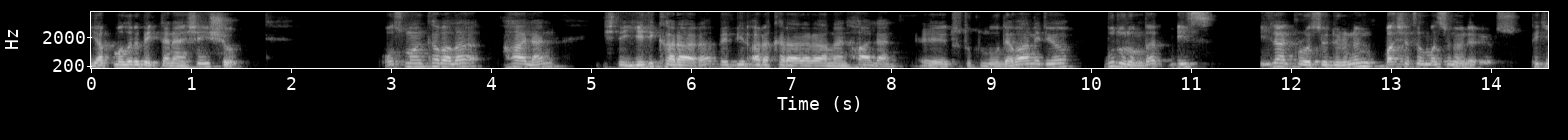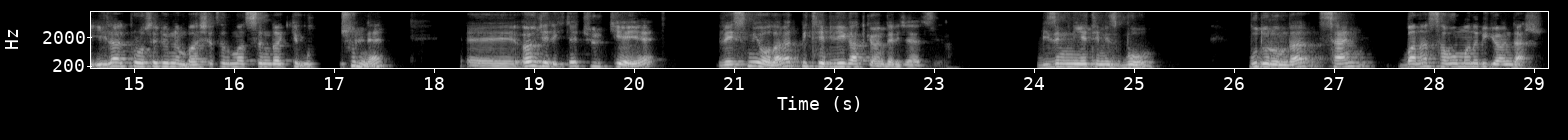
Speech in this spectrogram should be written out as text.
yapmaları beklenen şey şu. Osman Kavala halen işte yedi karara ve bir ara karara rağmen halen e, tutukluluğu devam ediyor. Bu durumda biz ihlal prosedürünün başlatılmasını öneriyoruz. Peki ihlal prosedürünün başlatılmasındaki usul ne? Ee, öncelikle Türkiye'ye resmi olarak bir tebligat göndereceğiz diyor. Bizim niyetimiz bu. Bu durumda sen bana savunmanı bir gönder.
